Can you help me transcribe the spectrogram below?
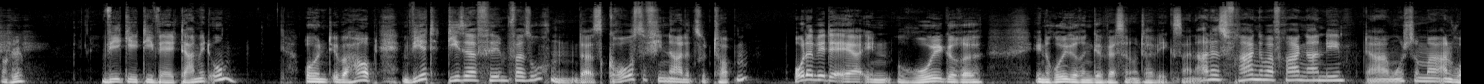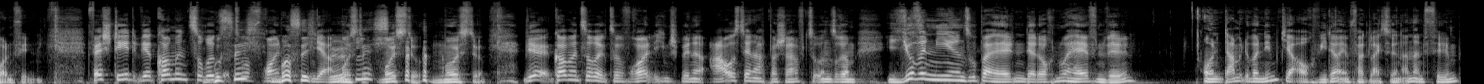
Okay. Wie geht die Welt damit um? Und überhaupt, wird dieser Film versuchen, das große Finale zu toppen? Oder wird er eher in ruhigere, in ruhigeren Gewässern unterwegs sein? Alles Fragen über Fragen, Andi. Da musst du mal Antworten finden. Fest steht, wir kommen zurück Muss zur ich ja, musst du, musst du, musst du. Wir kommen zurück zur freundlichen Spinne aus der Nachbarschaft, zu unserem juvenilen Superhelden, der doch nur helfen will. Und damit übernimmt ja auch wieder im Vergleich zu den anderen Filmen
